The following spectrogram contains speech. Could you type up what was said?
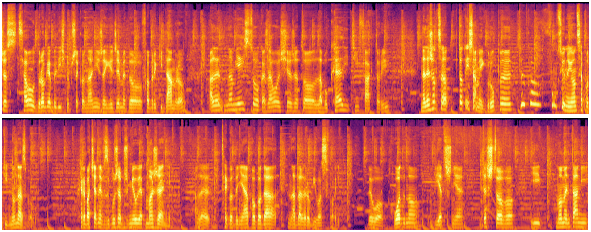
Przez całą drogę byliśmy przekonani, że jedziemy do fabryki Damro, ale na miejscu okazało się, że to Labukeli Tea Factory, należąca do tej samej grupy, tylko funkcjonująca pod inną nazwą. Herbaciane wzgórza brzmią jak marzenie, ale tego dnia pogoda nadal robiła swoje. Było chłodno, wietrznie, deszczowo i momentami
